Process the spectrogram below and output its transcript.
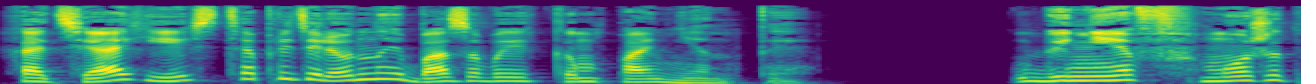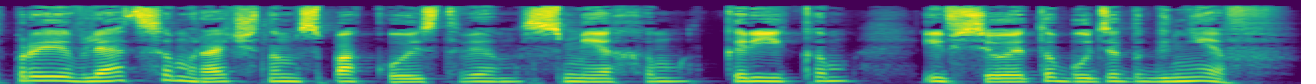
хотя есть определенные базовые компоненты. Гнев может проявляться мрачным спокойствием, смехом, криком, и все это будет гнев.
